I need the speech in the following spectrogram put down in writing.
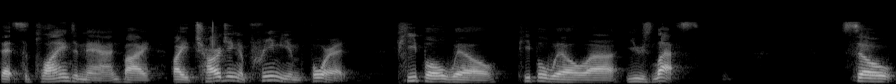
that supply and demand, by, by charging a premium for it, people will, people will uh, use less. So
